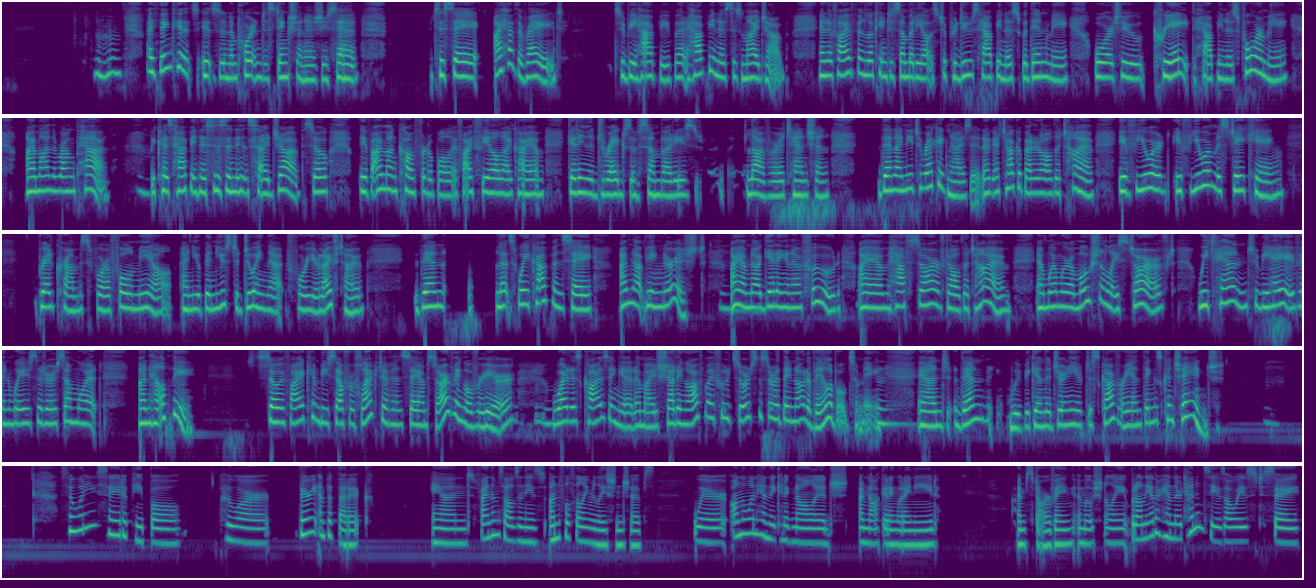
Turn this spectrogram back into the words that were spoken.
Mm-hmm. I think it's it's an important distinction, as you said, to say I have the right to be happy, but happiness is my job. And if I've been looking to somebody else to produce happiness within me or to create happiness for me, I'm on the wrong path mm. because happiness is an inside job. So if I'm uncomfortable, if I feel like I am getting the dregs of somebody's love or attention, then I need to recognize it. I talk about it all the time. If you are if you are mistaking breadcrumbs for a full meal and you've been used to doing that for your lifetime, then let's wake up and say, I'm not being nourished. Mm-hmm. I am not getting enough food. I am half starved all the time. And when we're emotionally starved, we tend to behave in ways that are somewhat unhealthy. So if I can be self reflective and say, I'm starving over here, mm-hmm. what is causing it? Am I shutting off my food sources or are they not available to me? Mm-hmm. And then we begin the journey of discovery and things can change. So, what do you say to people who are very empathetic and find themselves in these unfulfilling relationships where, on the one hand, they can acknowledge, I'm not getting what I need, I'm starving emotionally. But on the other hand, their tendency is always to say,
